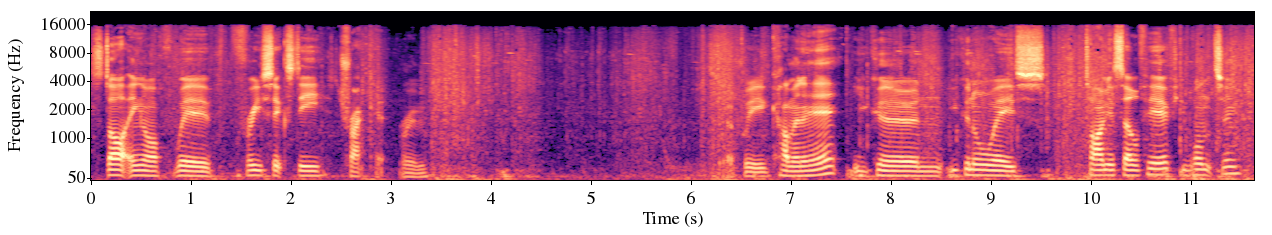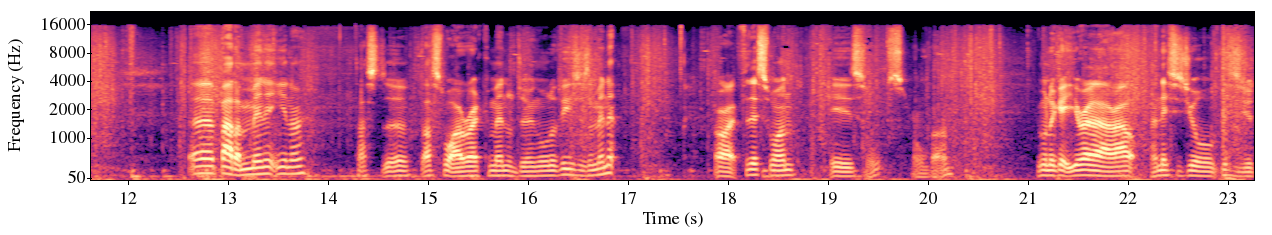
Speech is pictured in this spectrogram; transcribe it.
starting off with 360 track room. So if we come in here, you can you can always time yourself here if you want to. Uh, about a minute, you know. That's the that's what I recommend of doing all of these is a minute. Alright, for this one is oops, wrong button. You want to get your AR out, and this is your this is your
